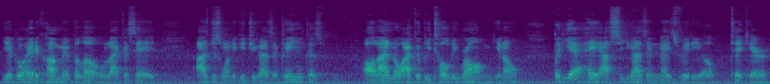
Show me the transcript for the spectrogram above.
Yeah, go ahead and comment below. Like I said, I just want to get you guys' opinion because all I know, I could be totally wrong, you know? But yeah, hey, I'll see you guys in the next video. Take care.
